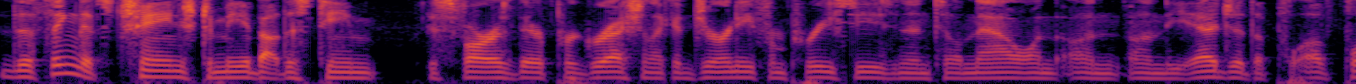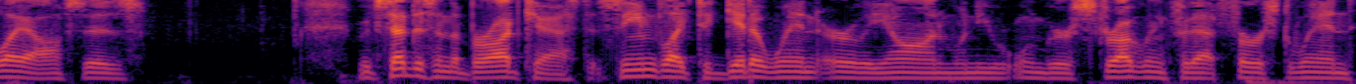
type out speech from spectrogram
the thing that's changed to me about this team as far as their progression, like a journey from preseason until now on on on the edge of the of playoffs, is We've said this in the broadcast. It seemed like to get a win early on when you when we were struggling for that first win,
